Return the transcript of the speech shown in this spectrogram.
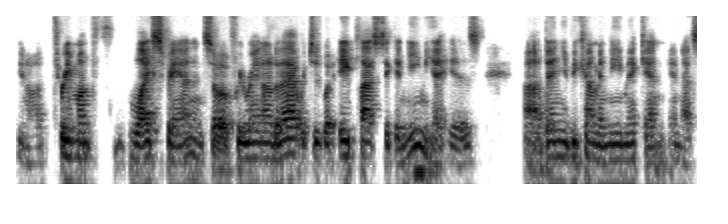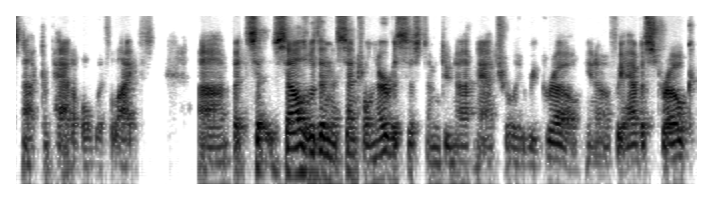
you know a three month lifespan, and so if we ran out of that, which is what aplastic anemia is, uh, then you become anemic, and, and that's not compatible with life. Uh, but cells within the central nervous system do not naturally regrow. You know, if we have a stroke,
